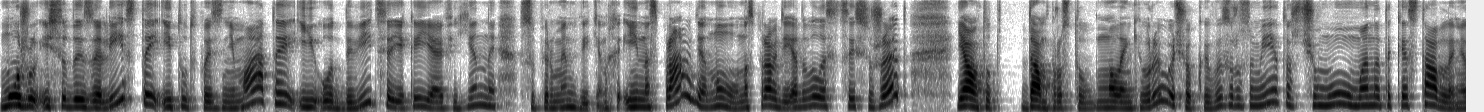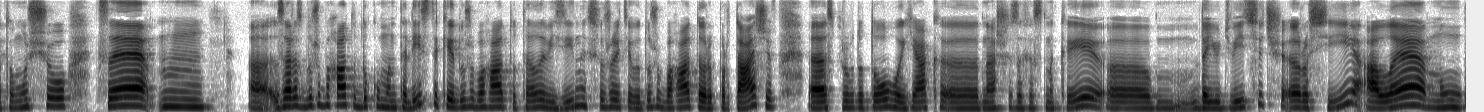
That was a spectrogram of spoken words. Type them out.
можу і сюди залізти, і тут познімати, і от дивіться, який я офігенний супермен Вікінг. І насправді, ну насправді я дивилася цей сюжет. Я вам тут дам просто маленький уривочок, і ви зрозумієте, чому у мене таке ставлення, тому що це. М- е, Зараз дуже багато документалістики, дуже багато телевізійних сюжетів, і дуже багато репортажів е, з приводу того, як е, наші захисники дають відсіч Росії, але ну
